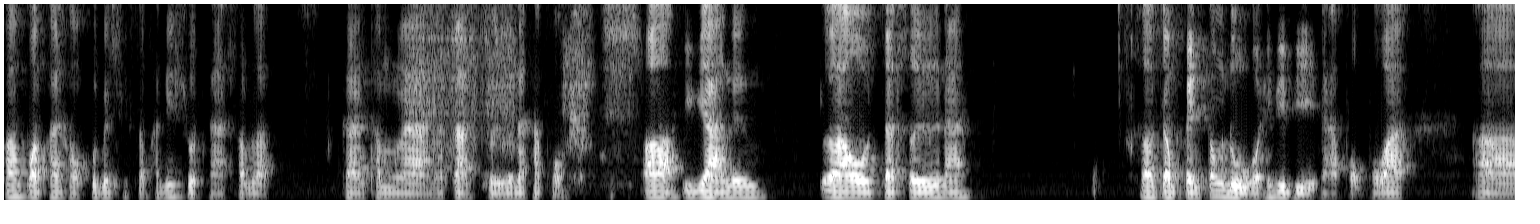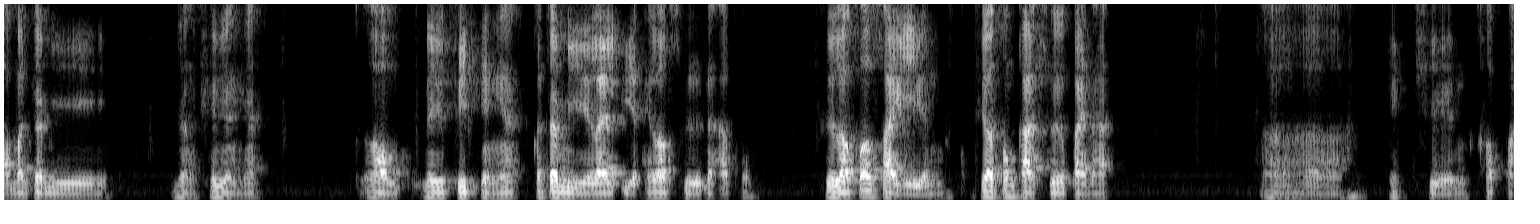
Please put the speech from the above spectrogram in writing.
ความปลอดภัยของคุณเป็นสิ่งสำคัญที่สุดนะสำหรับการทำงานและการซื้อนะครับผมอ๋ออีกอย่างหนึ่งเราจะซื้อนะ เราจำเป็นต้องดูให้ดีๆนะครับผมเพราะว่าอ่ามันจะมีอย่างเช่นอย่างเงี้ย เราในฟิกอย่างเงี้ยก็จะมีรายละเอียดให้เราซื้อนะครับผมคือเราก็ใส่เหรียญที่เราต้องการซื้อไปนะ exchange เข้าไป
